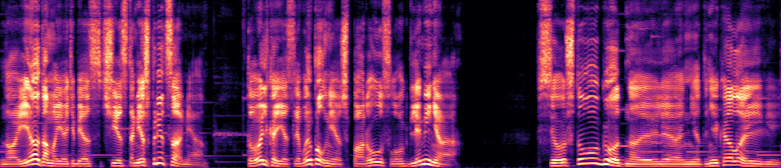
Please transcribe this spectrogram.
Но я дам ее тебе с чистыми шприцами. Только если выполнишь пару услуг для меня. Все что угодно, Леонид Николаевич.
